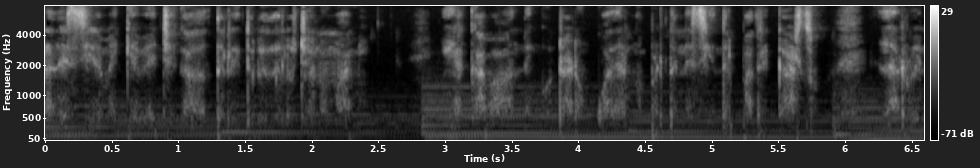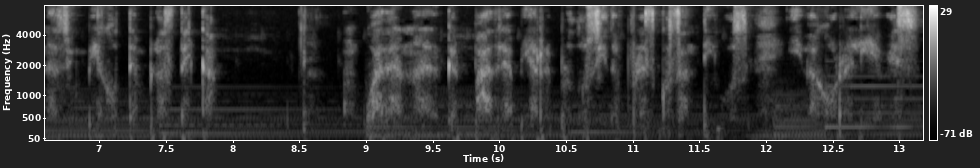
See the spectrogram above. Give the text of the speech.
para decirme que había llegado al territorio de los Yanomami y acababan de encontrar un cuaderno perteneciente al padre Carso en las ruinas de un viejo templo azteca. Un cuaderno en el que el padre había reproducido frescos antiguos y bajo relieves.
